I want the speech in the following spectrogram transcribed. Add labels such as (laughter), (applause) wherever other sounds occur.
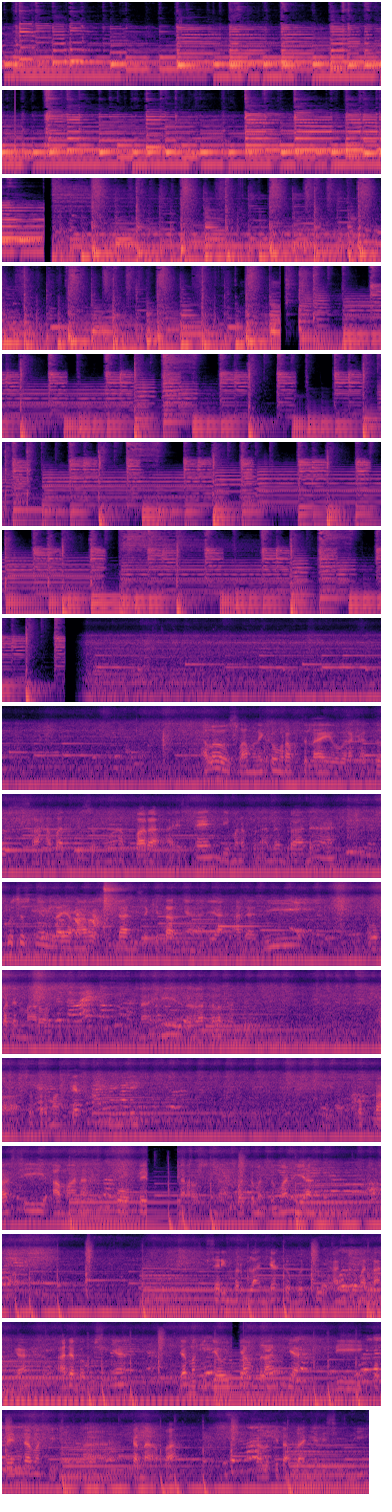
Música Assalamualaikum warahmatullahi wabarakatuh Sahabatku semua, para ASN di mana pun Anda berada Khususnya wilayah Maros dan sekitarnya yang ada di Kabupaten Maros. Nah ini adalah salah satu uh, supermarket milik Koperasi Amanah Kope Maros. Nah buat teman-teman yang sering berbelanja kebutuhan rumah tangga. Ada bagusnya. Makin jauh-jauh belanja di Kopenda makin nah, karena apa? Kalau kita belanja di sini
